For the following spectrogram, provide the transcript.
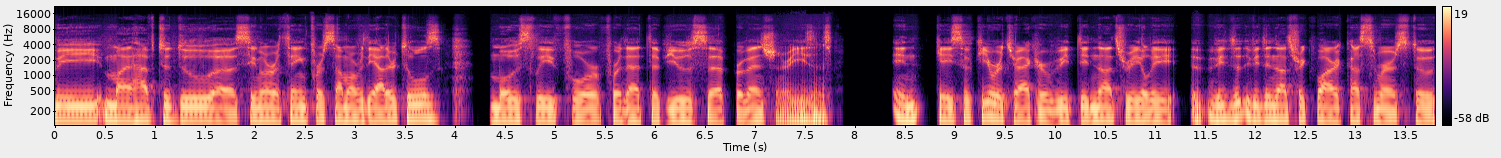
we might have to do a similar thing for some of the other tools, mostly for, for that abuse uh, prevention reasons. In case of keyword tracker, we did not really we we did not require customers to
